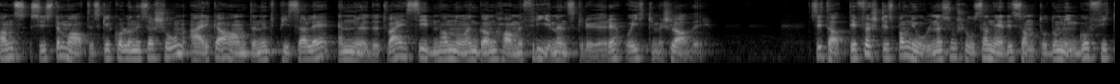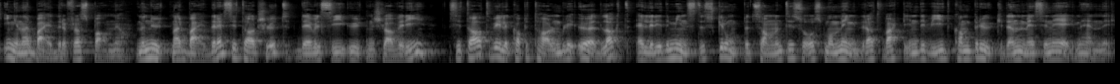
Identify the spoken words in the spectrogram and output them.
Hans systematiske kolonisasjon er ikke annet enn et pis-aller, en nødutvei, siden han nå en gang har med frie mennesker å gjøre, og ikke med slaver. Sitat, De første spanjolene som slo seg ned i Santo Domingo, fikk ingen arbeidere fra Spania. Men uten arbeidere, sitat slutt, dvs. Si uten slaveri, sitat, ville kapitalen bli ødelagt, eller i det minste skrumpet sammen til så små mengder at hvert individ kan bruke den med sine egne hender.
